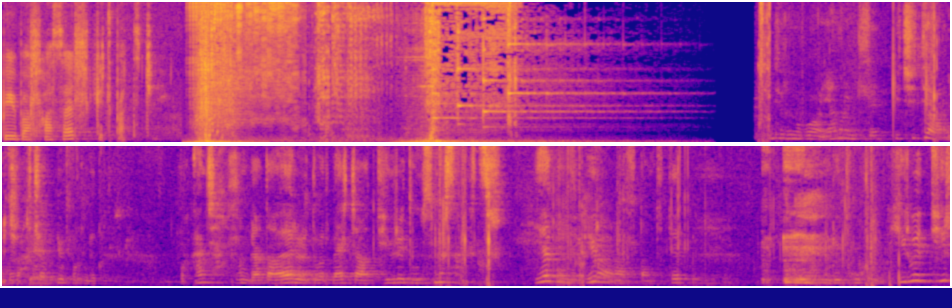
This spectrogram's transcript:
бий болгоосай л гэж бодож байна. Тэр нөгөө ямар юм блэ? Би чидийн орон дээр очиод би бүр бүр ганц хавлан ингээд ойр үйдгээр барьж аваад тэврээд үнсмээр санагдсан. Яг ингээд гэр ороод донд те. Ингээд хүүхд хэрвээ тэр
